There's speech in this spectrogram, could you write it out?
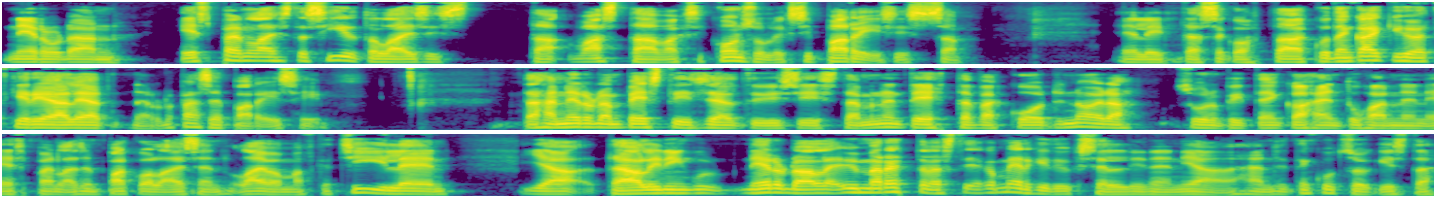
Nerudan espanjalaisista siirtolaisista vastaavaksi konsuliksi Pariisissa – Eli tässä kohtaa, kuten kaikki hyvät kirjailijat, Neruda pääsee Pariisiin. Tähän Nerudan pestiin sisältyi siis tämmöinen tehtävä koordinoida suurin piirtein 2000 espanjalaisen pakolaisen laivamatka Chileen. Ja tämä oli niin kuin Nerudalle ymmärrettävästi aika merkityksellinen, ja hän sitten kutsuikin sitä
